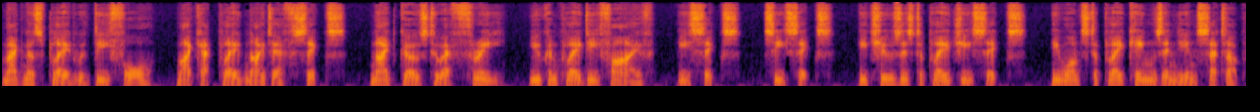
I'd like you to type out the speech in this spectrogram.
Magnus played with d4, my cat played knight f6, knight goes to f3, you can play d5, e6, c6, he chooses to play g6, he wants to play king's Indian setup,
